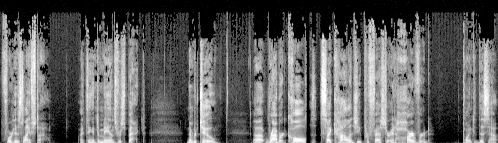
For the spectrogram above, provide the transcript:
for his lifestyle. I think it demands respect. Number two, uh, Robert Cole, psychology professor at Harvard, pointed this out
